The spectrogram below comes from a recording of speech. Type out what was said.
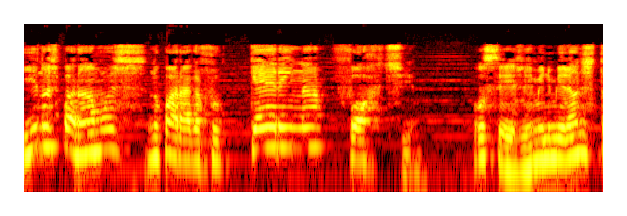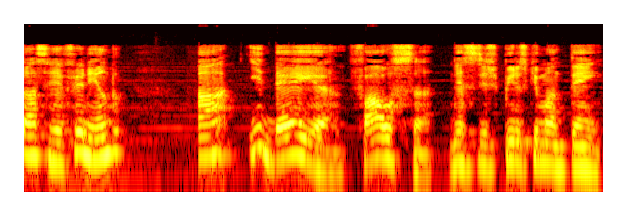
E nós paramos no parágrafo Querem-na forte, ou seja, Hermínio Miranda está se referindo à ideia falsa desses espíritos que mantêm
